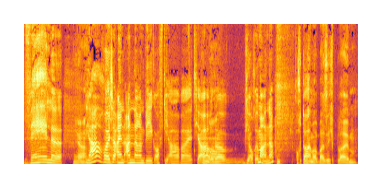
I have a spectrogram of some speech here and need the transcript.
wähle, ja, Ja. heute einen anderen Weg auf die Arbeit, ja, Genau. oder wie auch immer, ne? Auch da immer bei sich bleiben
